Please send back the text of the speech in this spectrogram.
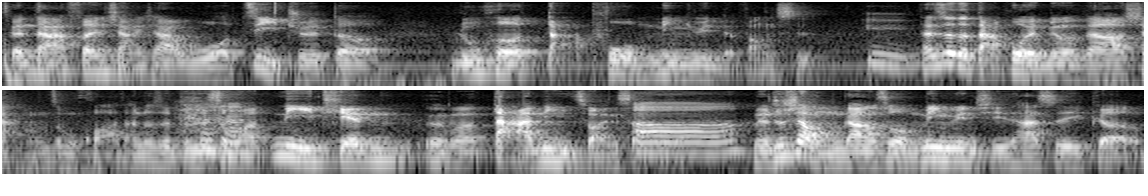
跟大家分享一下我自己觉得如何打破命运的方式。嗯，但这个打破也没有大家想的这么夸张，就是不是什么逆天、什么大逆转什么的。哦，没有，就像我们刚刚说，命运其实它是一个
